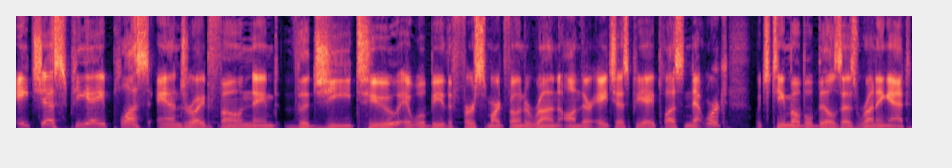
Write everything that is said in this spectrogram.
HSPA Plus Android phone named the G2. It will be the first smartphone to run on their HSPA Plus network, which T-Mobile bills as running at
